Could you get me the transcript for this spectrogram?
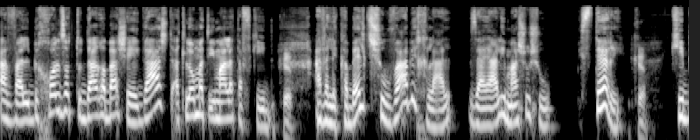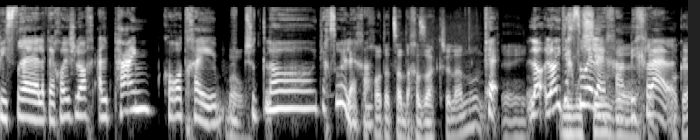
אבל בכל זאת תודה רבה שהגשת את לא מתאימה לתפקיד. כן. אבל לקבל תשובה בכלל זה היה לי משהו שהוא היסטרי. כן. כי בישראל אתה יכול לשלוח אלפיים קורות חיים ברור. פשוט לא התייחסו אליך. לפחות הצד החזק שלנו. כן, אה, לא- לא התייחסו אליך ו- בכלל. כן, אוקיי.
